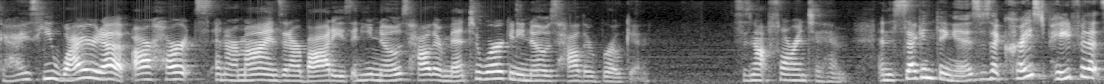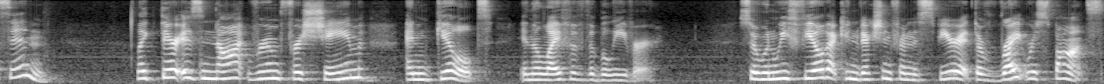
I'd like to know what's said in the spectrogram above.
guys. He wired up our hearts and our minds and our bodies, and He knows how they're meant to work and He knows how they're broken. This is not foreign to Him. And the second thing is, is that Christ paid for that sin. Like there is not room for shame and guilt in the life of the believer. So when we feel that conviction from the Spirit, the right response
